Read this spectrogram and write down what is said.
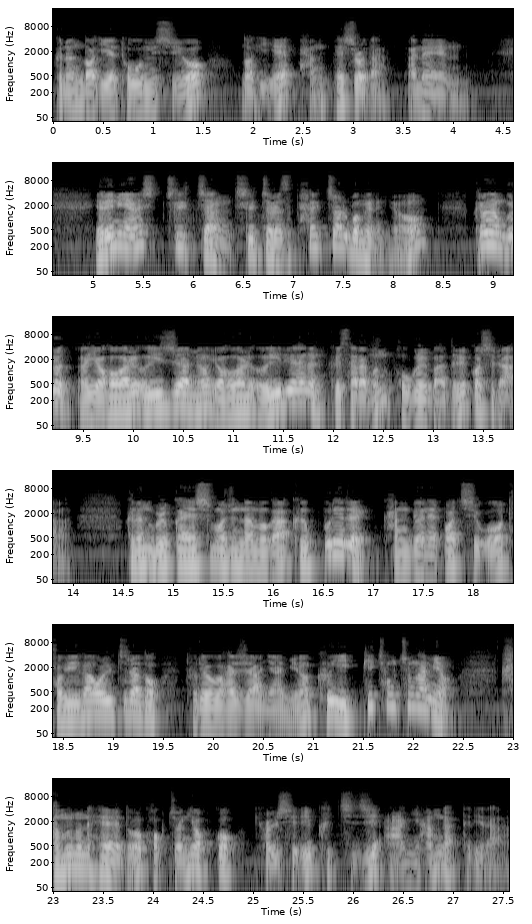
그는 너희의 도움이시요 너희의 방패시로다. 아멘. 예레미야 17장 7절에서 8절 보면은요. 그러나 무릇 여호와를 의지하며 여호와를 의뢰하는 그 사람은 복을 받을 것이라. 그는 물가에 심어준 나무가 그 뿌리를 강변에 뻗치고 더위가 올지라도 두려워하지 아니하며 그 잎이 청청하며 가무는 해에도 걱정이 없고 결실이 그치지 아니함 같으리라.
